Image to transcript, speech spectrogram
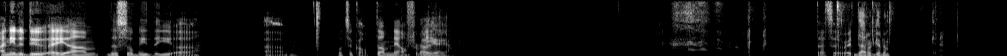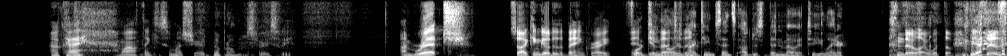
I need to do a. Um. This will be the. Uh. Um. What's it called? Thumbnail for me. Oh yeah, yeah. That's it right. That'll get them. Okay. Okay. Wow. Thank you so much, Jared. No problem. It's very sweet. I'm rich, so I can go to the bank, right? Fourteen give that to dollars nineteen cents. I'll just Venmo it to you later. And they're like, "What the Yeah. is this?"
